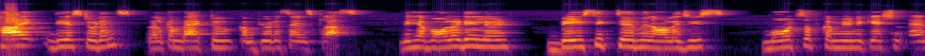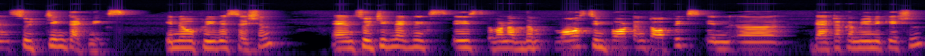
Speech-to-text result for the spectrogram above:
Hi dear students, welcome back to computer science class. We have already learned basic terminologies, modes of communication and switching techniques in our previous session. And switching techniques is one of the most important topics in uh, data communication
